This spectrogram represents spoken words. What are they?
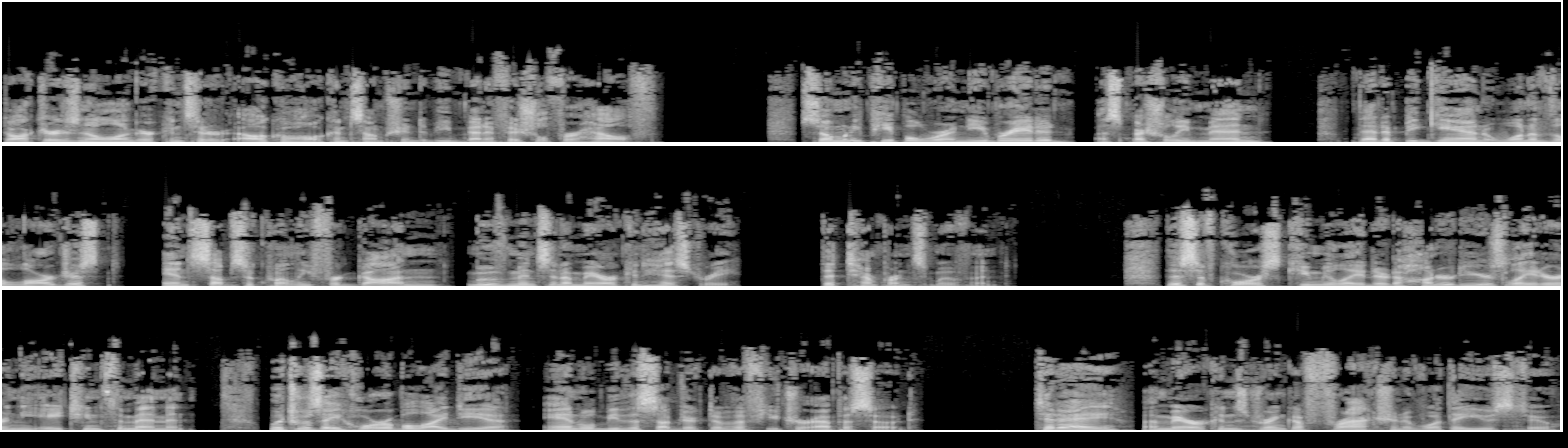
Doctors no longer considered alcohol consumption to be beneficial for health. So many people were inebriated, especially men, that it began one of the largest and subsequently forgotten movements in American history, the temperance movement. This, of course, accumulated a hundred years later in the 18th Amendment, which was a horrible idea and will be the subject of a future episode. Today, Americans drink a fraction of what they used to.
